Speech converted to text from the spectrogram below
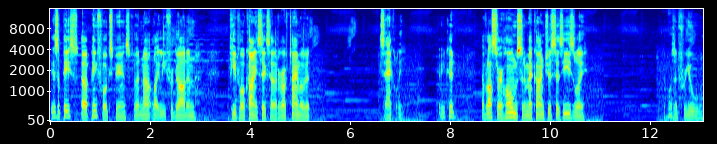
it is a pace, uh, painful experience, but not lightly forgotten. People of Colony 6 have had a rough time of it. Exactly. we could have lost our homes to the Mechon just as easily. If it wasn't for you.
